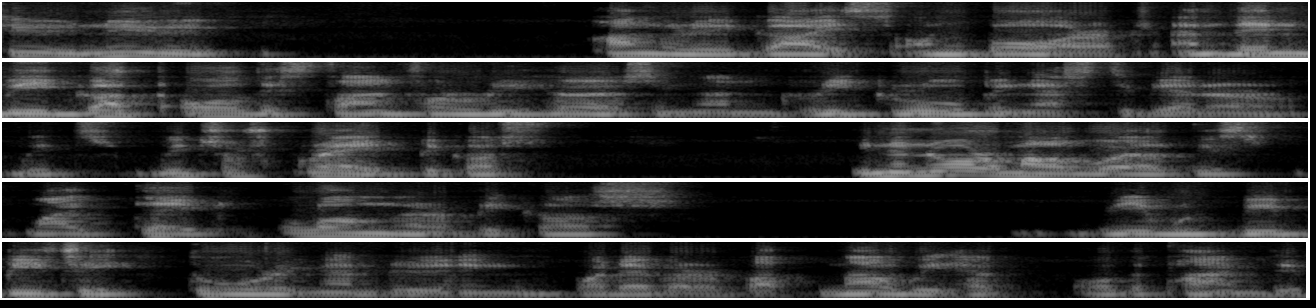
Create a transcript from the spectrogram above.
two new hungry guys on board, and then we got all this time for rehearsing and regrouping us together, which which was great because in a normal world this might take longer because we would be busy touring and doing whatever. But now we have all the time to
